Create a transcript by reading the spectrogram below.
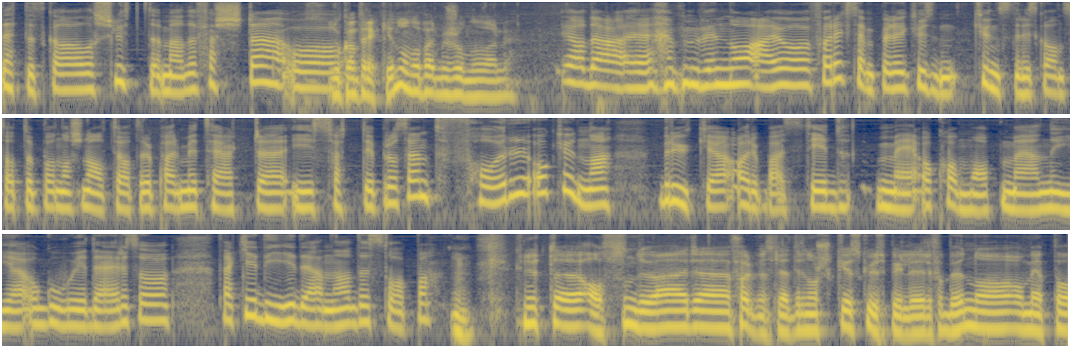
dette skal slutte med det første. Og du kan trekke noen av permisjonene, da? eller? Ja, er, Nå er jo f.eks. kunstneriske ansatte på Nationaltheatret permittert eh, i 70% for å kunne bruke arbeidstid med å komme opp med nye og gode ideer. Så det er ikke de ideene det står på. Mm. Knut eh, Alsen, du er eh, forbundsleder i Norsk Skuespillerforbund og med på,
